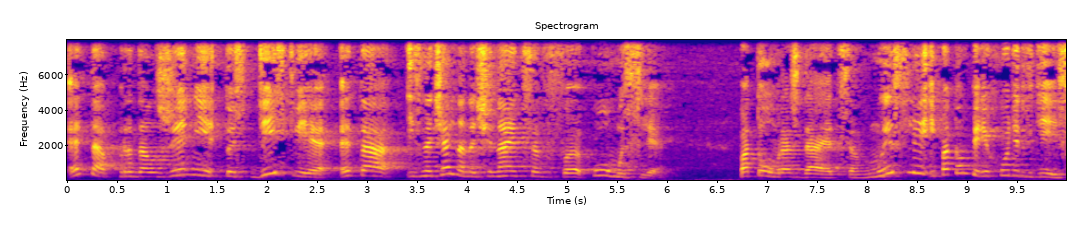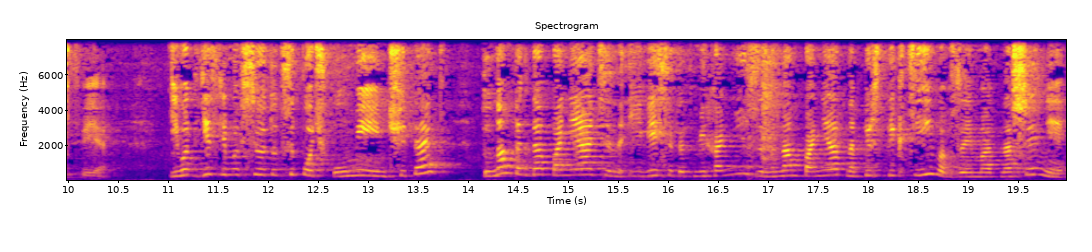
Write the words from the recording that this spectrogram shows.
это продолжение, то есть действие это изначально начинается в помысле, потом рождается в мысли и потом переходит в действие. И вот если мы всю эту цепочку умеем читать, то нам тогда понятен и весь этот механизм, и нам понятна перспектива взаимоотношений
